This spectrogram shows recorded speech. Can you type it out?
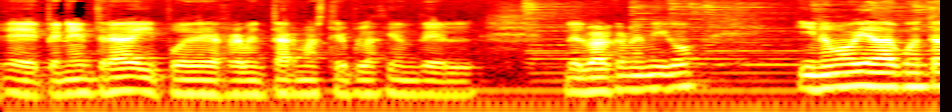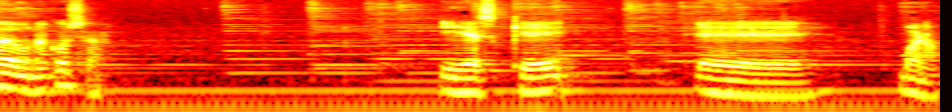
eh, penetra y puede reventar más tripulación del, del barco enemigo. Y no me había dado cuenta de una cosa. Y es que, eh, bueno,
